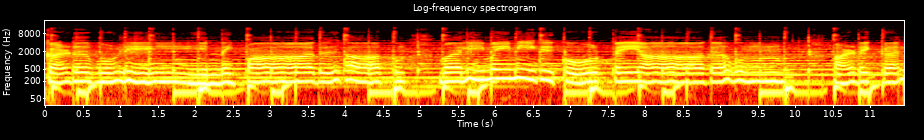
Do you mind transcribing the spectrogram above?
கடவுளே என்னை பாதுகாக்கும் வலிமை மிகு கோட்டையாகவும் அடைக்கலமாகவும்.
